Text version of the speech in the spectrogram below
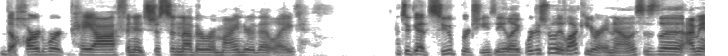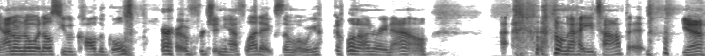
the hard work pay off. And it's just another reminder that like to get super cheesy like we're just really lucky right now this is the i mean i don't know what else you would call the golden era of virginia athletics than what we got going on right now i don't know how you top it Yeah.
